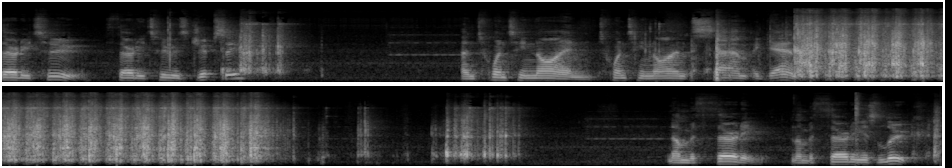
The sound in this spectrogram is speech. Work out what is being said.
32. 32 is Gypsy. And 29. 29 Sam again. Number 30. Number 30 is Luke.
